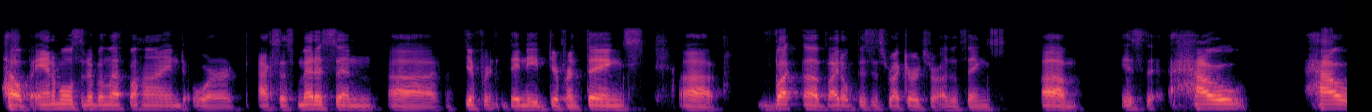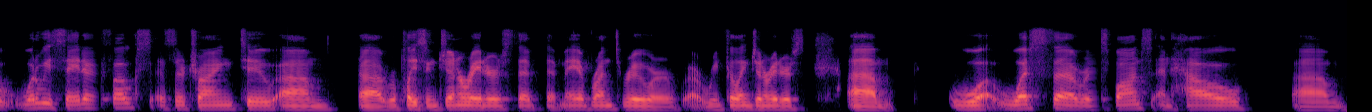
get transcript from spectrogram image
help animals that have been left behind or access medicine, uh, different, they need different things, uh, but, uh, vital business records or other things. Um, is the, how, how, what do we say to folks as they're trying to, um, uh, replacing generators that, that may have run through or, or refilling generators? Um, what, what's the response and how, um,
